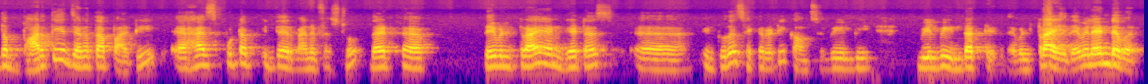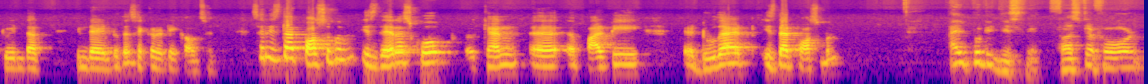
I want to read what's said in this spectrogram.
the Bharatiya Janata Party uh, has put up in their manifesto that uh, they will try and get us uh, into the Security Council. We will be we will be inducted. They will try. They will endeavor to induct India into the Security Council. Sir, is that possible? Is there a scope? Can uh, a party uh, do that? Is that possible? I'll put it this way. First of all,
